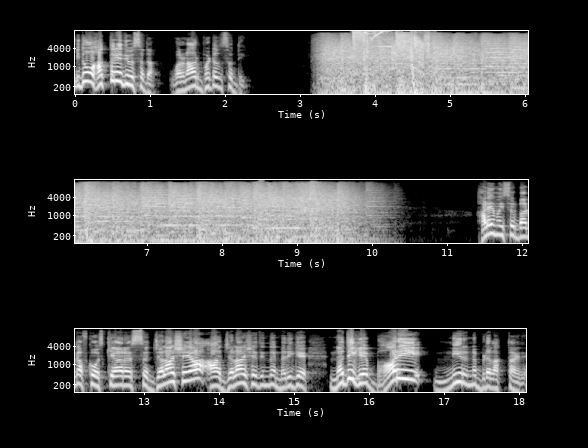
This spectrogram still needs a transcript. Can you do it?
ಇದು ಹತ್ತನೇ ದಿವಸದ ವರ್ಣಾರ್ಭಟದ ಸುದ್ದಿ. ಹಳೆ ಮೈಸೂರು ಭಾಗ ಅಫ್ಕೋರ್ಸ್ ಕೆ ಆರ್ ಎಸ್ ಜಲಾಶಯ. ಆ ಜಲಾಶಯದಿಂದ ನರಿಗೆ ನದಿಗೆ ಭಾರಿ ನೀರನ್ನು ಬಿಡಲಾಗ್ತಾ ಇದೆ.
